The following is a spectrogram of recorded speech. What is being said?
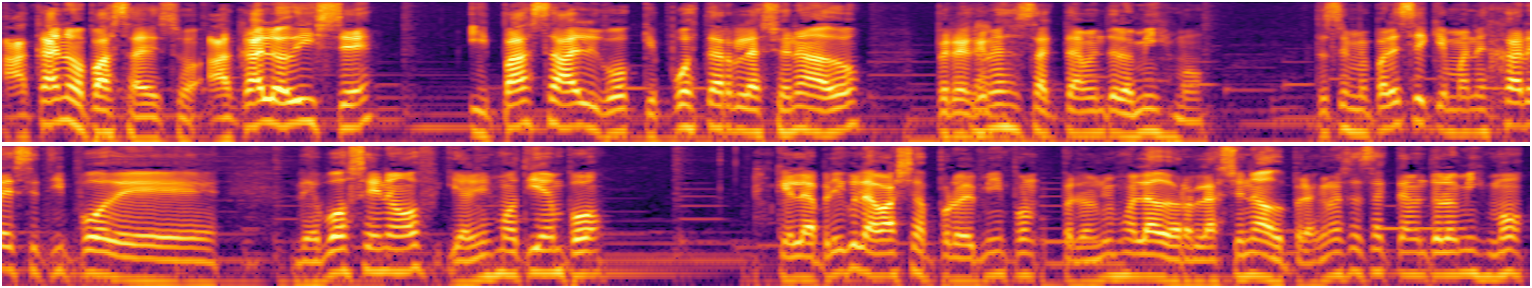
acá no pasa eso, acá lo dice y pasa algo que puede estar relacionado, pero que no es exactamente lo mismo. Entonces me parece que manejar ese tipo de, de voz en off y al mismo tiempo que la película vaya por el mismo, por el mismo lado relacionado, pero que no sea exactamente lo mismo,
